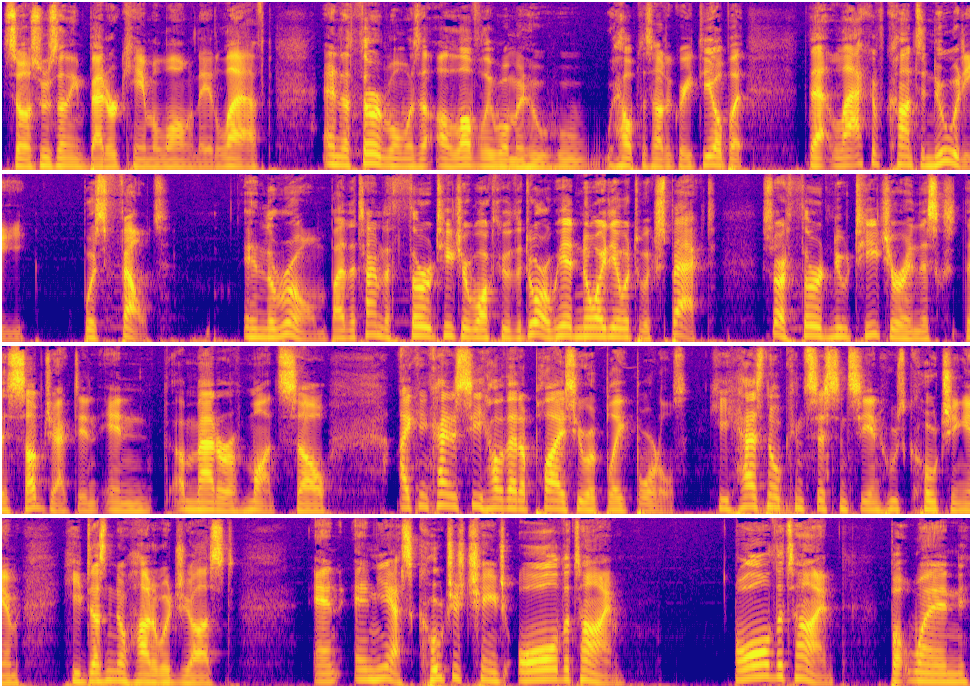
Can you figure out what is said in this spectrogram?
So as soon as something better came along, they left. And the third one was a, a lovely woman who who helped us out a great deal. But that lack of continuity was felt in the room. By the time the third teacher walked through the door, we had no idea what to expect. It's our third new teacher in this this subject in, in a matter of months. So I can kind of see how that applies here with Blake Bortles. He has no consistency in who's coaching him. He doesn't know how to adjust. And and yes, coaches change all the time. All the time. But when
